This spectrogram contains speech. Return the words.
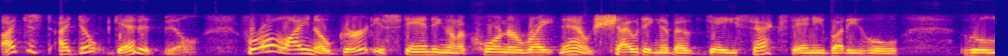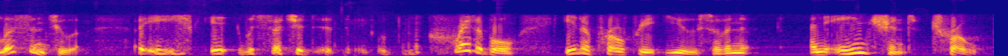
I just I don't get it, Bill. For all I know, Girt is standing on a corner right now shouting about gay sex to anybody who'll who'll listen to him. He, it was such an incredible, inappropriate use of an an ancient trope,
